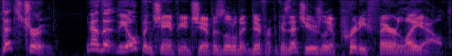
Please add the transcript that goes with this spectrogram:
that's true. Now the the Open Championship is a little bit different because that's usually a pretty fair layout.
